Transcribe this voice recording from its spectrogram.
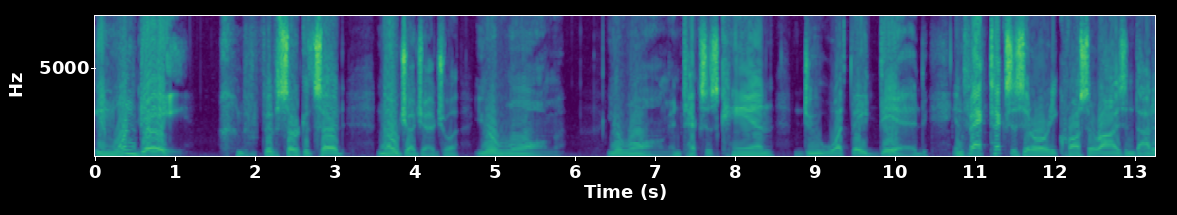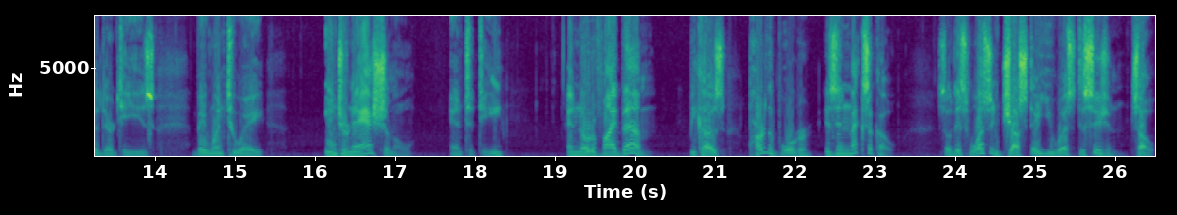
In one day, the Fifth Circuit said, No, Judge Ezra, you're wrong you're wrong. And Texas can do what they did. In fact, Texas had already crossed their I's and dotted their T's. They went to a international entity and notified them because part of the border is in Mexico. So this wasn't just a U.S. decision. So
